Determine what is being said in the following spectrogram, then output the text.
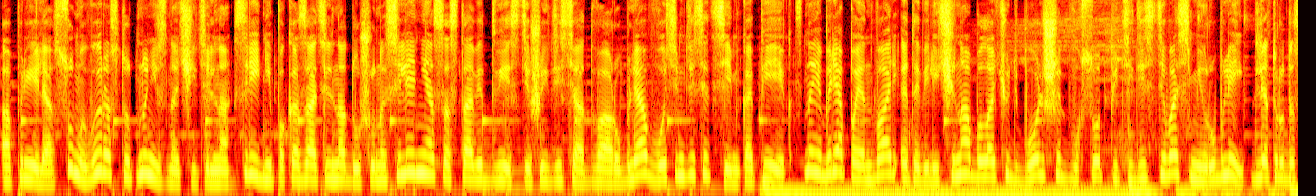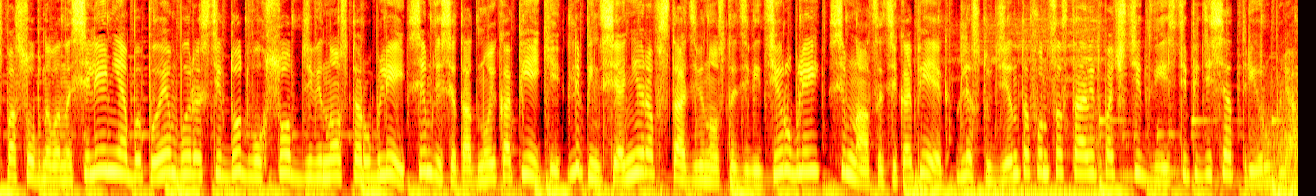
апреля. Суммы вырастут, но незначительно. Средний показатель на душу населения составит 262 рубля 87 копеек. С ноября по январь эта величина была чуть больше 258 рублей. Для трудоспособного населения БПМ вырастет до 290 рублей 71 копейки. Для пенсионеров 199 рублей 17 копеек. Для студентов он составит почти 200 253 рубля.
